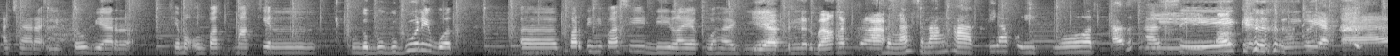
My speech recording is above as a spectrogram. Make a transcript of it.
acara itu biar kema Unpad makin menggebu-gebu nih buat eh, partisipasi di layak Iya bahagia bener banget Kak. Dengan senang hati aku ikut. Asik. Oke ditunggu ya Kak.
